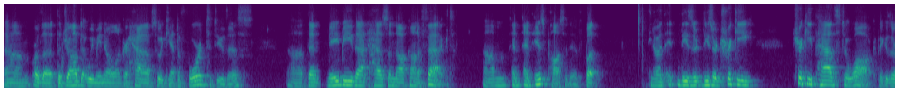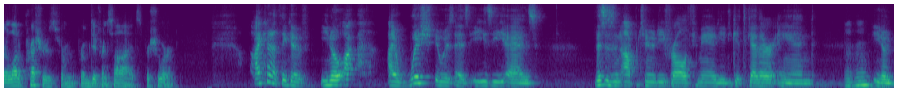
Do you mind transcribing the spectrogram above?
um, or the the job that we may no longer have, so we can't afford to do this. Uh, then maybe that has a knock-on effect um, and and is positive. But you know, it, these are these are tricky tricky paths to walk because there are a lot of pressures from from different sides for sure. I kind of think of you know I I wish it was as easy as this is an opportunity for all of humanity to get together and mm-hmm. you know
